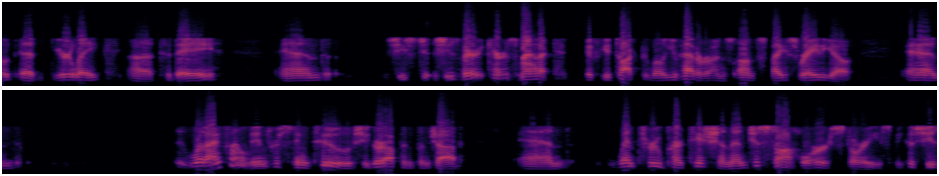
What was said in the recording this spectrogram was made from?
out at Deer Lake uh, today, and she's she's very charismatic. If you talk to well, you've had her on on Spice Radio, and what I found interesting too, she grew up in Punjab, and went through partition and just saw horror stories because she's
